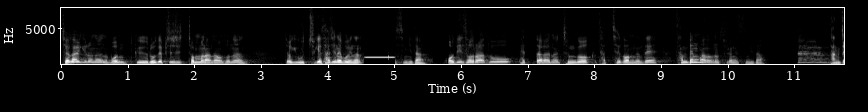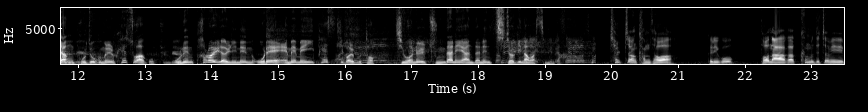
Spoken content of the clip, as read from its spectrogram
제가 알기로는 원그 로드FC 전문 아나운서는 저기 우측에 사진에 보이는 있습니다. 어디서라도 했다라는 증거 자체가 없는데 300만 원을 수령했습니다. 당장 보조금을 회수하고 오는 8월 열리는 올해 MMA 페스티벌부터 지원을 중단해야 한다는 지적이 나왔습니다. 철저한 감사와 그리고 더 나아가 큰 문제점이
